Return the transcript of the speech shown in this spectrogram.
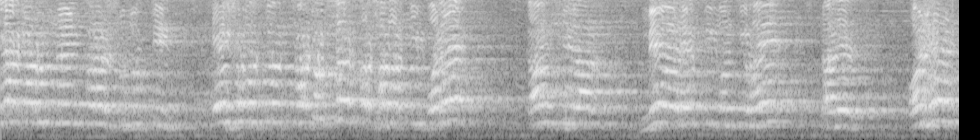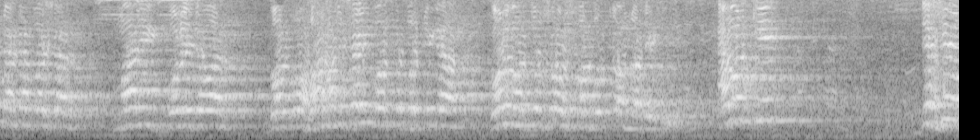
এলাকার উন্নয়ন করার সুযোগ দিন এই সমস্ত চটকদার কথাবার্তি বলে কাউন্সিলর মেয়র এমপি মন্ত্রী হয়ে তাদের অঢেল টাকা পয়সার মালিক বলে যাওয়ার গল্প হর হামেশাই পত্র পত্রিকা গণমাধ্যম সহ সর্বত্র আমরা দেখি। এমনকি দেশের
